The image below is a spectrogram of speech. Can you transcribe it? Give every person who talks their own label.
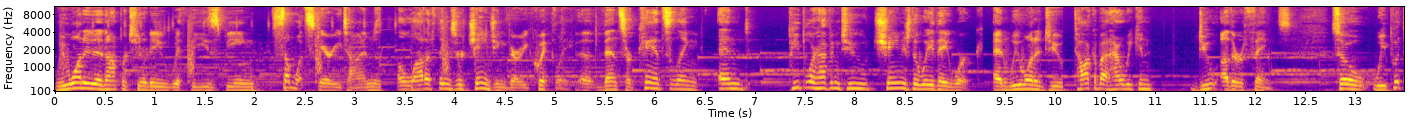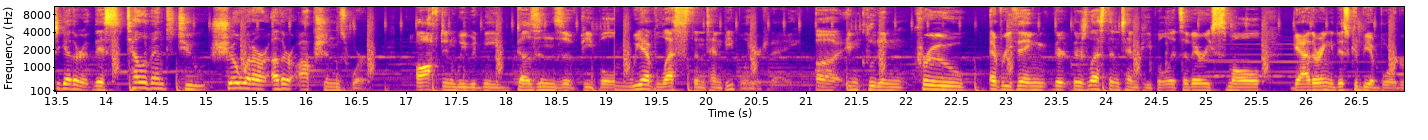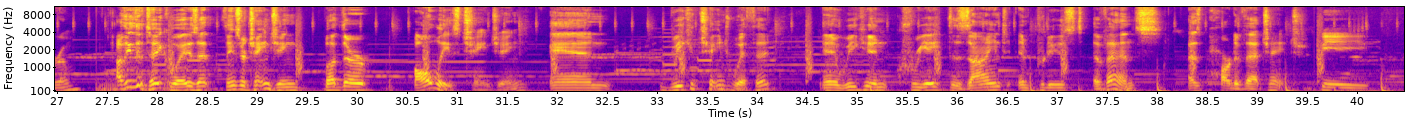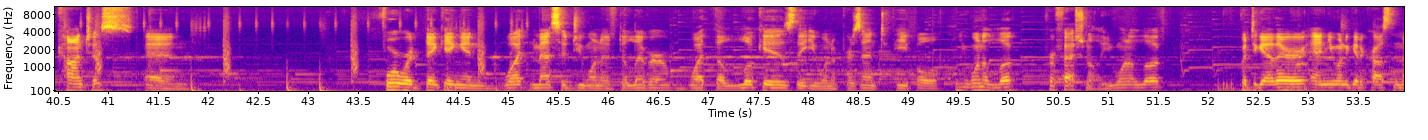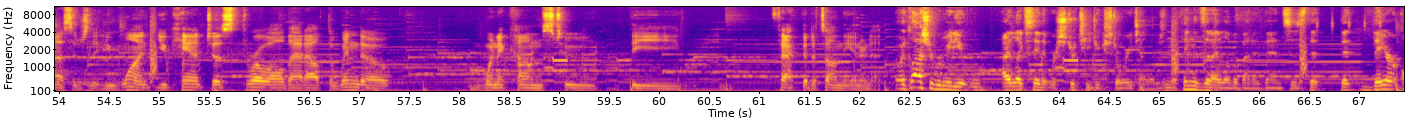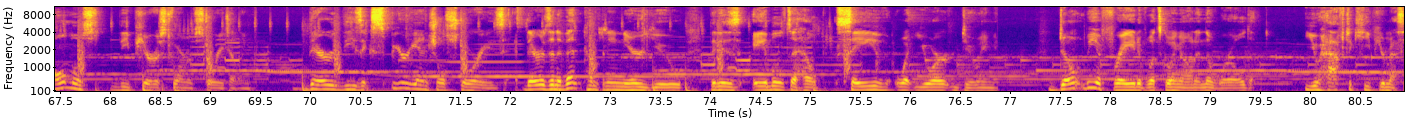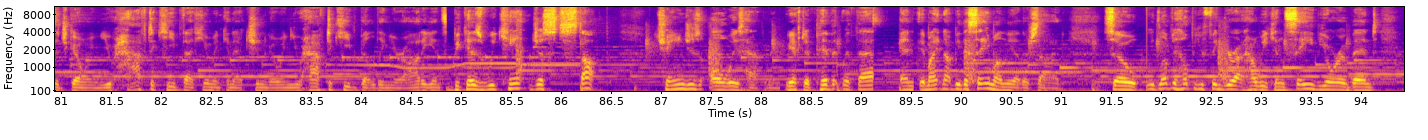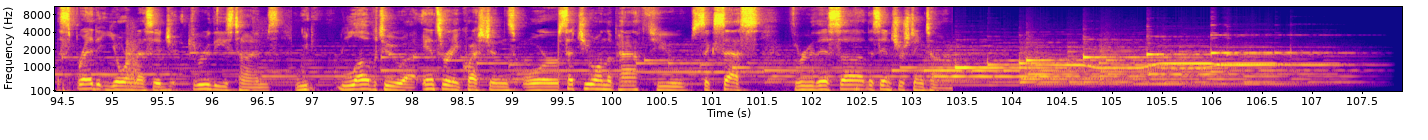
Speaker 1: We wanted an opportunity with these being somewhat scary times. A lot of things are changing very quickly. Events are canceling, and people are having to change the way they work. And we wanted to talk about how we can do other things. So we put together this tele-event to show what our other options were. Often we would need dozens of people. We have less than 10 people here today, uh, including crew, everything. There, there's less than 10 people. It's a very small gathering. This could be a boardroom.
Speaker 2: I think the takeaway is that things are changing, but they're always changing, and we can change with it, and we can create designed and produced events as part of that change.
Speaker 3: Be conscious and forward thinking in what message you want to deliver, what the look is that you want to present to people. You want to look professional. You want to look put together and you want to get across the message that you want. You can't just throw all that out the window when it comes to the fact that it's on the internet.
Speaker 1: At Glass River Media, I like to say that we're strategic storytellers, and the things that I love about events is that that they are almost the purest form of storytelling. They're these experiential stories. There is an event company near you that is able to help save what you're doing. Don't be afraid of what's going on in the world. You have to keep your message going. You have to keep that human connection going. You have to keep building your audience because we can't just stop. Change is always happening. We have to pivot with that, and it might not be the same on the other side. So, we'd love to help you figure out how we can save your event, spread your message through these times. We'd love to uh, answer any questions or set you on the path to success through this uh, this interesting time.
